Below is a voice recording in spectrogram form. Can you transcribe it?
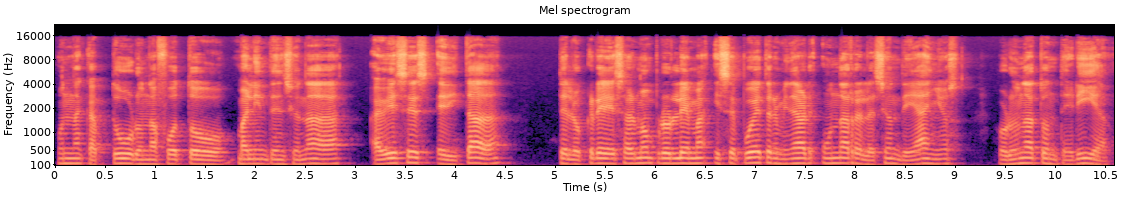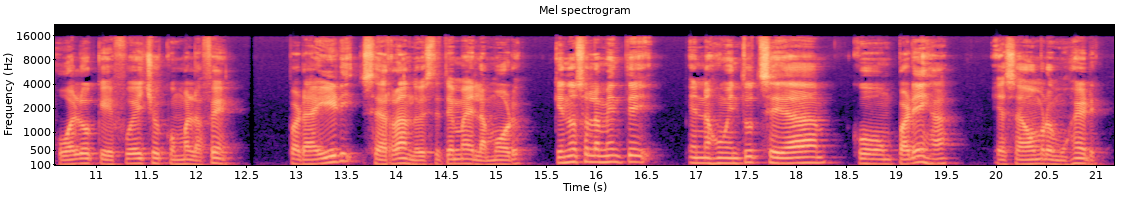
una captura, una foto malintencionada, a veces editada, te lo crees, arma un problema y se puede terminar una relación de años por una tontería o algo que fue hecho con mala fe. Para ir cerrando este tema del amor, que no solamente en la juventud se da con pareja, ya sea hombre o mujer,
